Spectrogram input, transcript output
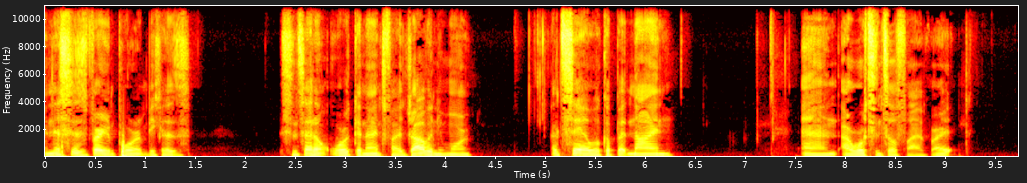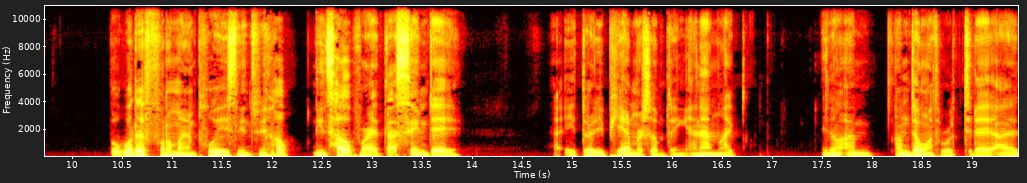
And this is very important because since I don't work a nine to five job anymore, let's say I woke up at nine and I worked until five, right? But what if one of my employees needs me help needs help, right? That same day at eight thirty PM or something, and I'm like, you know, I'm I'm done with work today. I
